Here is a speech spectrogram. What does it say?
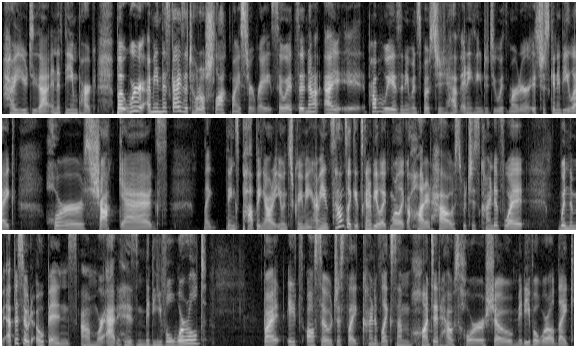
how you do that in a theme park. But we're, I mean, this guy's a total schlockmeister, right? So it's a not. I it probably isn't even supposed to have anything to do with murder. It's just going to be like horrors, shock gags like things popping out at you and screaming. I mean, it sounds like it's going to be like more like a haunted house, which is kind of what when the episode opens, um, we're at his medieval world, but it's also just like kind of like some haunted house horror show medieval world. Like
